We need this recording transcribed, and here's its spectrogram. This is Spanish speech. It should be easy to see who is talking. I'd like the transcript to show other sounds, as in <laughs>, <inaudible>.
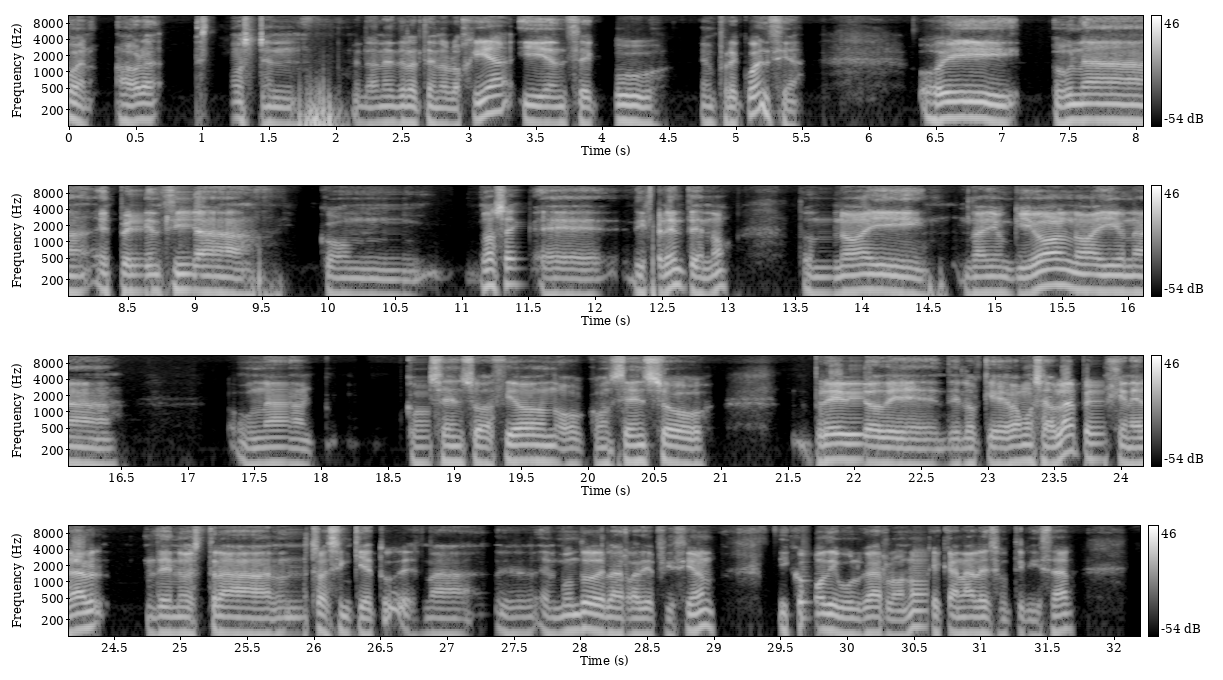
Speaker 1: Bueno, ahora estamos en la net de la tecnología y en CQ en frecuencia. Hoy una experiencia con, no sé, eh, diferente, ¿no? Donde no hay, no hay un guion, no hay una, una consensuación o consenso previo de, de, lo que vamos a hablar, pero en general de nuestra, nuestras inquietudes, el, mundo de la radioficción y cómo divulgarlo, ¿no? Qué canales utilizar.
